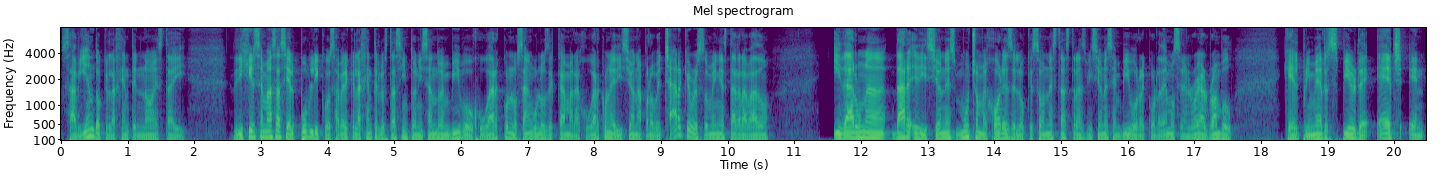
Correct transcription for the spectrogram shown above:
sabiendo que la gente no está ahí. Dirigirse más hacia el público, saber que la gente lo está sintonizando en vivo, jugar con los ángulos de cámara, jugar con la edición, aprovechar que WrestleMania está grabado y dar una dar ediciones mucho mejores de lo que son estas transmisiones en vivo. Recordemos en el Royal Rumble que el primer Spear de Edge en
